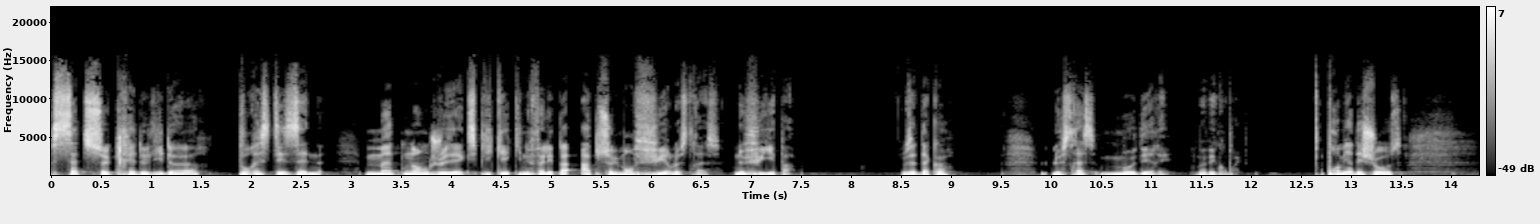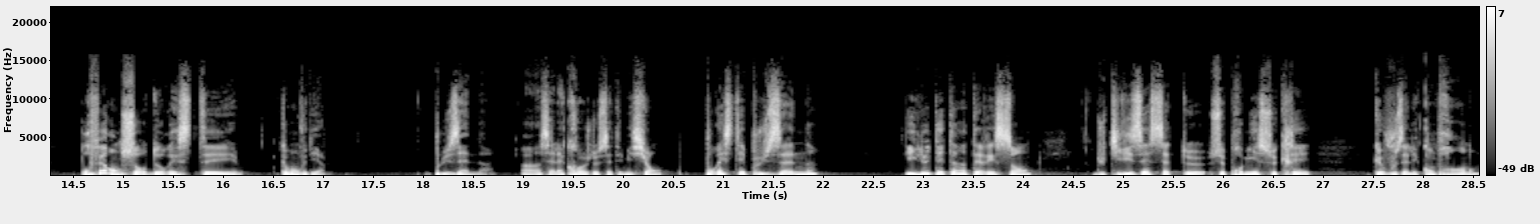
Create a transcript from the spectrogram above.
Sept secrets de leader pour rester zen maintenant que je vous ai expliqué qu'il ne fallait pas absolument fuir le stress. Ne fuyez pas. Vous êtes d'accord? Le stress modéré, vous m'avez compris. Première des choses, pour faire en sorte de rester, comment vous dire, plus zen, hein, c'est l'accroche de cette émission, pour rester plus zen, il eût été intéressant d'utiliser ce premier secret que vous allez comprendre,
